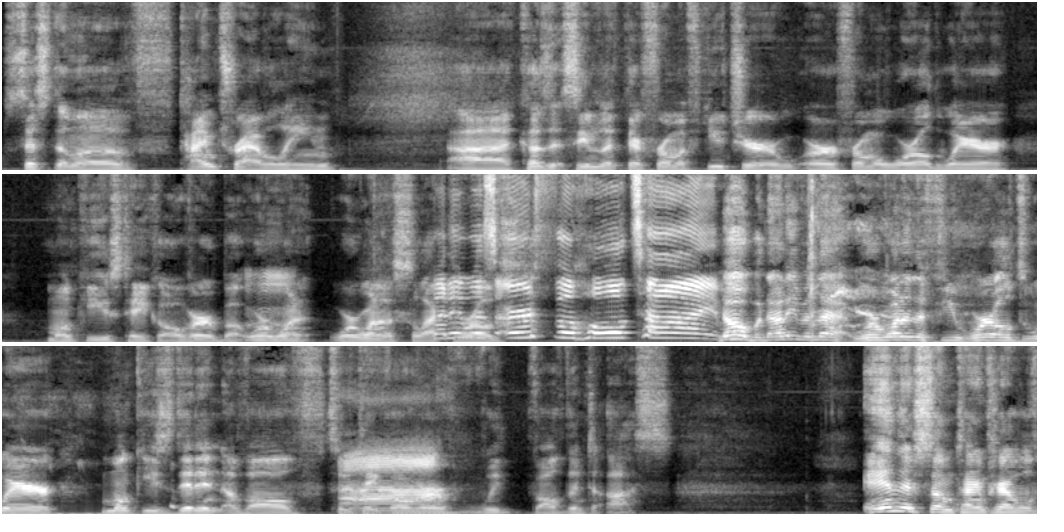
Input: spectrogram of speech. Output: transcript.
system of time traveling. Because it seems like they're from a future or from a world where monkeys take over, but we're Mm. one we're one of the select But it worlds. was Earth the whole time. No, but not even that. We're one of the few worlds where monkeys didn't evolve to take Ah. over. We evolved into us. And there's some time travel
